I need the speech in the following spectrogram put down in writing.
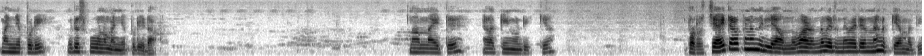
മഞ്ഞൾപ്പൊടി ഒരു സ്പൂണ് മഞ്ഞൾപ്പൊടി ഇടാം. നന്നായിട്ട് ഇളക്കിയും കൊണ്ടിരിക്കുക തുടർച്ചയായിട്ട് ഇളക്കണമെന്നില്ല ഒന്ന് വഴന്ന് വരുന്ന വരെ ഒന്ന് ഇളക്കിയാൽ മതി.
